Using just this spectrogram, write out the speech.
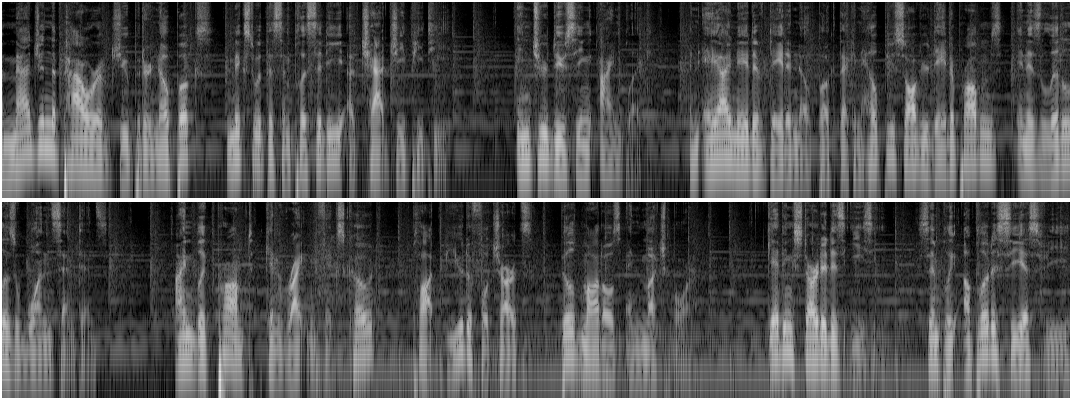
Imagine the power of Jupyter Notebooks mixed with the simplicity of ChatGPT. Introducing Einblick, an AI native data notebook that can help you solve your data problems in as little as one sentence. Einblick Prompt can write and fix code, plot beautiful charts, build models, and much more. Getting started is easy. Simply upload a CSV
